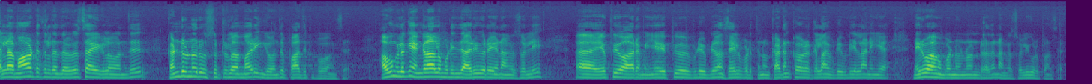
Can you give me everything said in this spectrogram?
எல்லா மாவட்டத்தில் இருந்த விவசாயிகளும் வந்து கண்டுணர்வு சுற்றுலா மாதிரி இங்கே வந்து பார்த்துட்டு போவாங்க சார். அவங்களுக்கும் எங்களால் முடிந்த அறிவுரையை நாங்கள் சொல்லி எப்பயோ ஆரம்பிங்க எப்பயோ இப்படி இப்படிலாம் செயல்படுத்தணும் கடன் வழக்கெல்லாம் இப்படி இப்படியெல்லாம் நீங்கள் நிர்வாகம் பண்ணணுன்றதை நாங்கள் சொல்லிக் கொடுப்போம் சார்.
